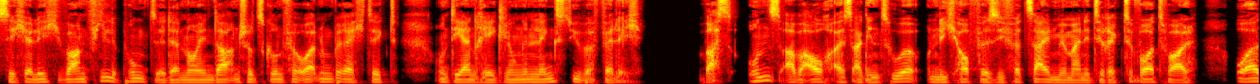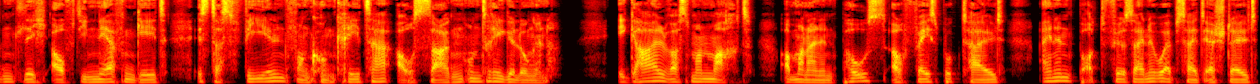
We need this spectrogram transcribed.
Sicherlich waren viele Punkte der neuen Datenschutzgrundverordnung berechtigt und deren Regelungen längst überfällig. Was uns aber auch als Agentur, und ich hoffe, Sie verzeihen mir meine direkte Wortwahl, ordentlich auf die Nerven geht, ist das Fehlen von konkreter Aussagen und Regelungen. Egal was man macht, ob man einen Post auf Facebook teilt, einen Bot für seine Website erstellt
